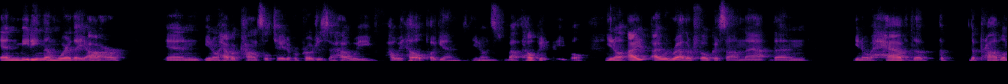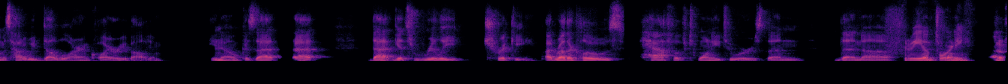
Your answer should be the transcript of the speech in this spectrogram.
and meeting them where they are and you know have a consultative approach as to how we how we help. Again you know it's about helping people. You know i i would rather focus on that than you know have the the the problem is how do we double our inquiry volume? You know because that that that gets really tricky. I'd rather close half of 20 tours than than uh Three or than 20 40. out of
